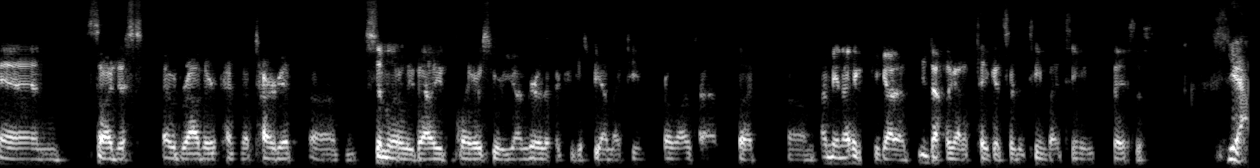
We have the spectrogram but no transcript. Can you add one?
And so I just I would rather kind of target um, similarly valued players who are younger that can just be on my team for a long time. But um, I mean, I think you gotta you definitely gotta take it sort of team by team basis. Yeah,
